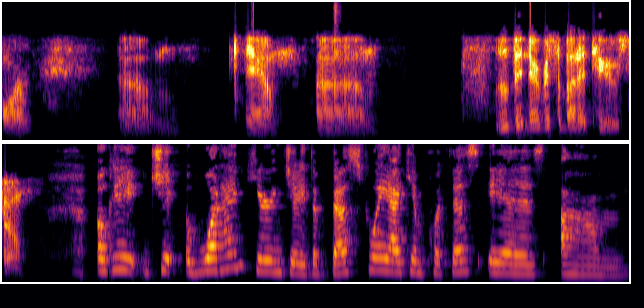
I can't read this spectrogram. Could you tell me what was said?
form. Um, yeah. Um, a little bit nervous about it too. So. Okay, Jay, what I'm hearing, Jay, the best way I can put this is, um,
